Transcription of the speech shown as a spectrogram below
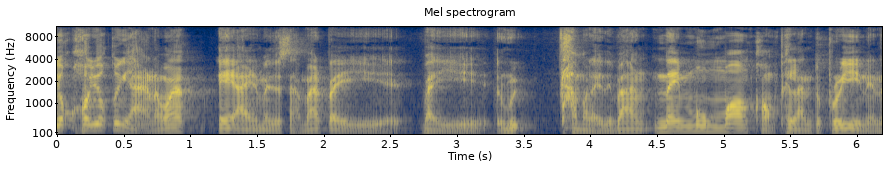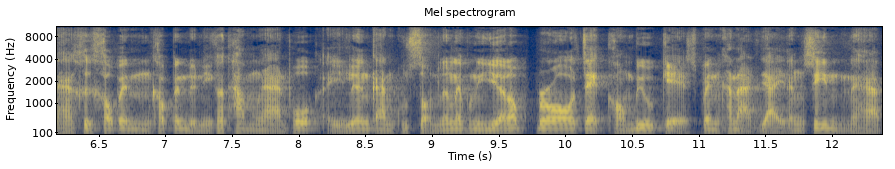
ยกเขายกตัวอย่างนะว่า AI มันจะสามารถไปไป ทำอะไรได้บ้าง ในมุมมองของ philanthropy เนี่ยนะฮะคือเขาเป็นเขาเป็นเดี๋ยวนี้เขาทำงานพวกไอ้เรื่องการกุศลเรื่องอะไรพวกนี้เยอะแล้วโปรเจกต์ของบิลเกตเป็นขนาดใหญ่ทั้งสิ้นนะครับ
